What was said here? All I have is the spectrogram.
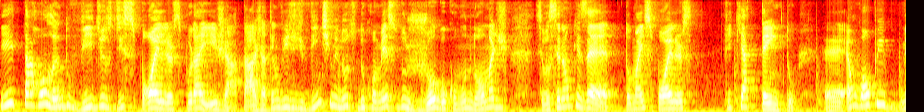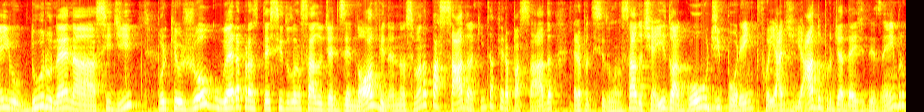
e tá rolando vídeos de spoilers por aí já, tá? Já tem um vídeo de 20 minutos do começo do jogo como Nomad. Se você não quiser tomar spoilers, fique atento. É, é um golpe meio duro, né, na CD, porque o jogo era para ter sido lançado dia 19, né, na semana passada, na quinta-feira passada, era para ter sido lançado, tinha ido a Gold, porém foi adiado para o dia 10 de dezembro,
